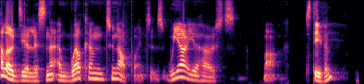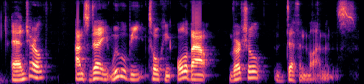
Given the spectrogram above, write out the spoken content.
Hello, dear listener, and welcome to Null Pointers. We are your hosts, Mark Steven. And Gerald. And today we will be talking all about virtual dev environments.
